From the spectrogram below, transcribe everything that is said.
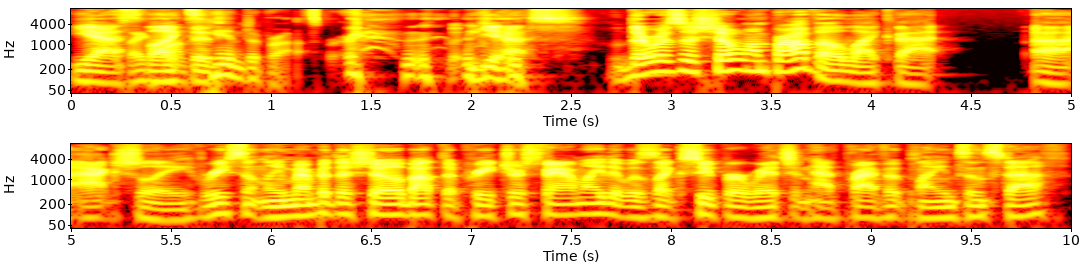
yes, Like, like, wants the, him to prosper. yes, there was a show on Bravo like that. Uh, actually, recently, remember the show about the preacher's family that was like super rich and had private planes and stuff?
